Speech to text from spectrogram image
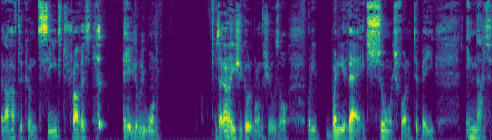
and I'll have to concede to Travis. AEW one. He's like, no, no, you should go to one of the shows, or when you when you're there, it's so much fun to be in that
